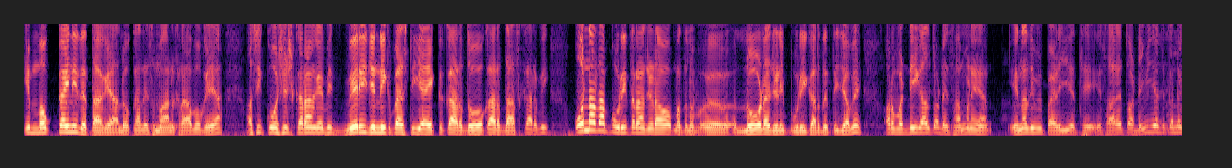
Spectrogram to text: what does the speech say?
ਇਹ ਮੌਕਾ ਹੀ ਨਹੀਂ ਦਿੱਤਾ ਗਿਆ। ਲੋਕਾਂ ਦੇ ਸਮਾਨ ਖਰਾਬ ਹੋ ਗਏ ਆ। ਅਸੀਂ ਕੋਸ਼ਿਸ਼ ਕਰਾਂਗੇ ਵੀ ਮੇਰੀ ਜਿੰਨੀ ਕਪੈਸਿਟੀ ਆ ਇੱਕ ਘਰ ਦੋ ਘਰ 10 ਘਰ ਵੀ ਉਹਨਾਂ ਦਾ ਪੂਰੀ ਤਰ੍ਹਾਂ ਜਿਹੜਾ ਉਹ ਮਤਲਬ ਅ, ਲੋੜ ਹੈ ਜਿਹੜੀ ਪੂਰੀ ਕਰ ਦਿੱਤੀ ਜਾਵੇ। ਔਰ ਵੱਡੀ ਗੱਲ ਤੁਹਾਡੇ ਸਾਹਮਣੇ ਆ ਇਹਨਾਂ ਦੀ ਵੀ ਪੈਲੀ ਇੱਥੇ, ਇਹ ਸਾਰੇ ਤੁਹਾਡੇ ਵੀ ਅੱਜ ਕੱਲ੍ਹ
